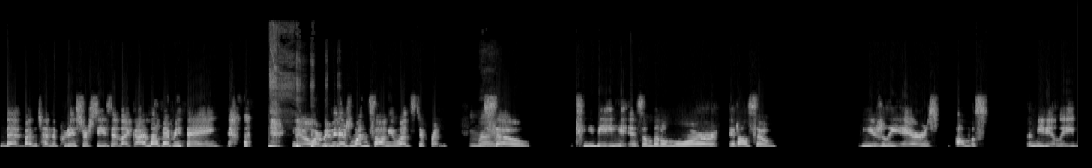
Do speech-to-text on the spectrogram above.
that by the time the producer sees it, like, I love everything, you know, or maybe there's one song he wants different. Right. So TV is a little more, it also usually airs almost immediately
